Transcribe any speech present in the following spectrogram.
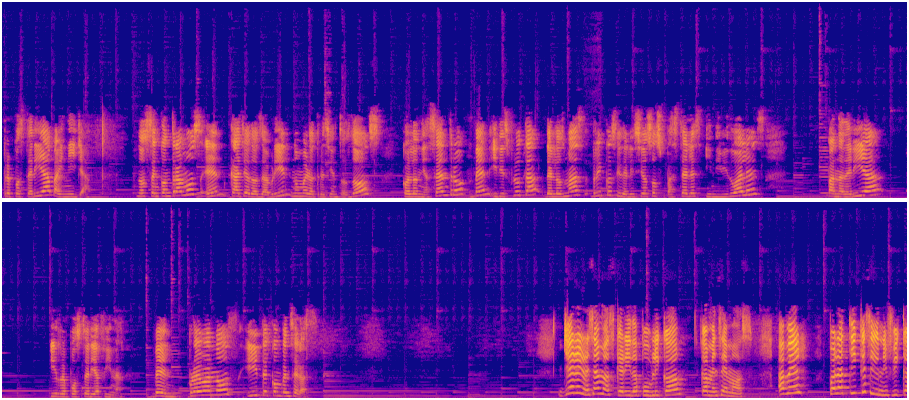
Repostería Vainilla. Nos encontramos en calle 2 de abril, número 302, Colonia Centro. Ven y disfruta de los más ricos y deliciosos pasteles individuales, panadería y repostería fina. Ven, pruébanos y te convencerás. Ya regresamos, querido público. Comencemos. A ver, ¿Para ti qué significa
